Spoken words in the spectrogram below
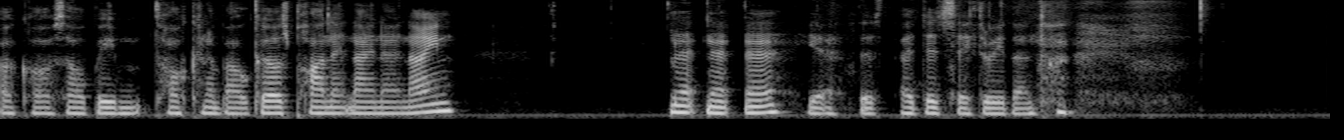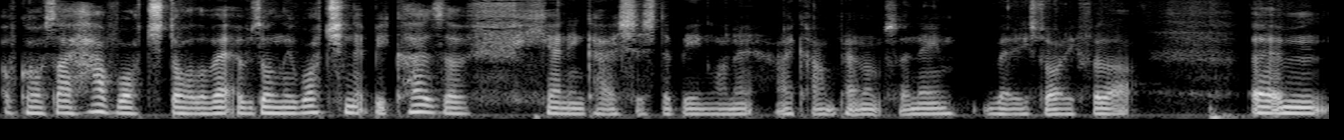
of course, I'll be talking about Girls Planet 999. Nah, nah, nah. Yeah, I did say three then. of course, I have watched all of it. I was only watching it because of Huening Kai's sister being on it. I can't pronounce her name. Very sorry for that. Um,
